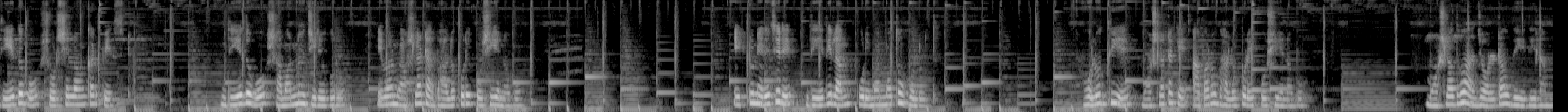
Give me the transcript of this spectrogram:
দিয়ে দেবো সর্ষে লঙ্কার পেস্ট। দিয়ে দেবো সামান্য জিরে গুঁড়ো। এবার মশলাটা ভালো করে কষিয়ে নেব। একটু নেড়ে চেড়ে দিয়ে দিলাম পরিমাণ মতো হলুদ। হলুদ দিয়ে মশলাটাকে আবারও ভালো করে কষিয়ে নেব। মশলা ধোয়া জলটাও দিয়ে দিলাম।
